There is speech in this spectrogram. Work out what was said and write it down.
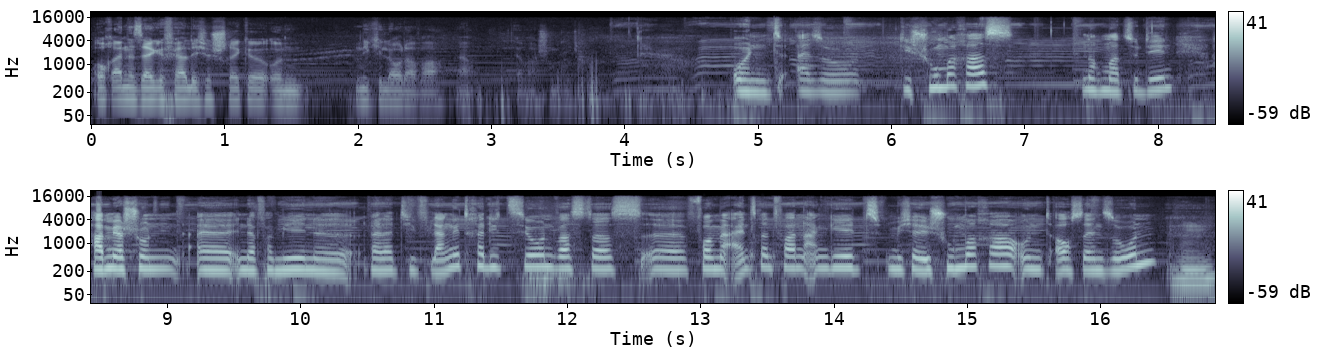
Auch eine sehr gefährliche Strecke und Niki Lauda war, ja, der war schon gut. Und also die Schumachers, nochmal zu denen, haben ja schon äh, in der Familie eine relativ lange Tradition, was das äh, Formel 1 Rennfahren angeht. Michael Schumacher und auch sein Sohn. Mhm.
